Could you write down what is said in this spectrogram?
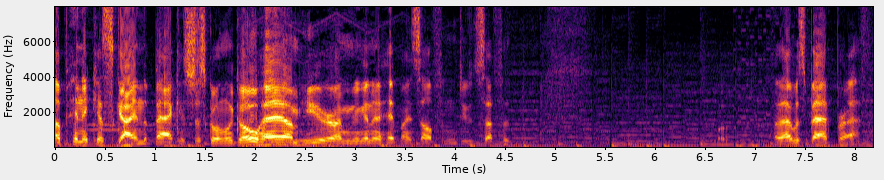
Apinnicus guy in the back is just going like, oh hey, I'm here, I'm gonna hit myself and do stuff with... Oh, that was bad breath.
